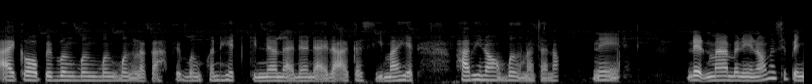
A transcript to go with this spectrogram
ไอก็ไปเบิ่งเบิ่งเบิ่งเบิ่งแล้วก็ไปเบิ่งเพิ่นเฮ็ดกินแนวไหนแนวไหนแล้วไอก็สิมาเฮ็ดพาพี่น้องเบิ่งนะจ้ะเนาะนี่เด็ดมาแบบนี้เนาะมันสิเป็น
